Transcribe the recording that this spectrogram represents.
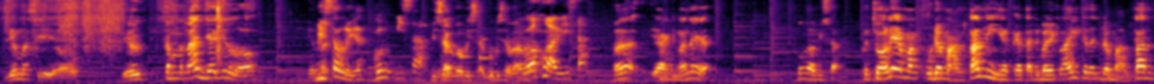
dia masih oh, ya temen aja gitu loh. Ya, bisa lu ya gua bisa. bisa gue bisa gue bisa Gue banget. nggak bisa. Soalnya, ya Hmm. gimana ya? Gua nggak bisa kecuali emang udah mantan nih yang kayak tadi balik lagi kita udah mantan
